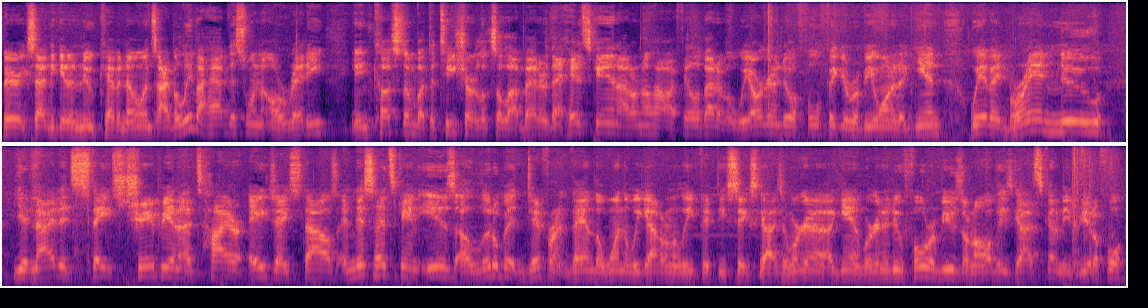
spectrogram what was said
Very excited to get a new Kevin Owens. I believe I have this one already in custom, but the t-shirt looks a lot better. The head scan, I don't know how I feel about it, but we are going to do a full figure review on it again. We have a brand new United States Champion attire AJ Styles. And this head scan is a little bit different than the one that we got on Elite 56 guys. And we're gonna again we're gonna do full reviews on all of these guys. It's gonna be beautiful.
